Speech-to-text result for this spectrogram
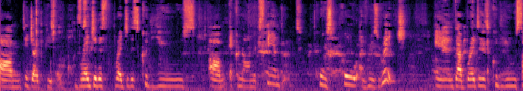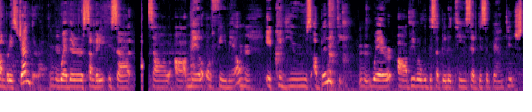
um, to judge people. Prejudice prejudice could use um, economic standard who's poor and who's rich. And uh, prejudice could use somebody's gender whether somebody is a, is a, a male or female. It could use ability where uh, people with disabilities are disadvantaged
